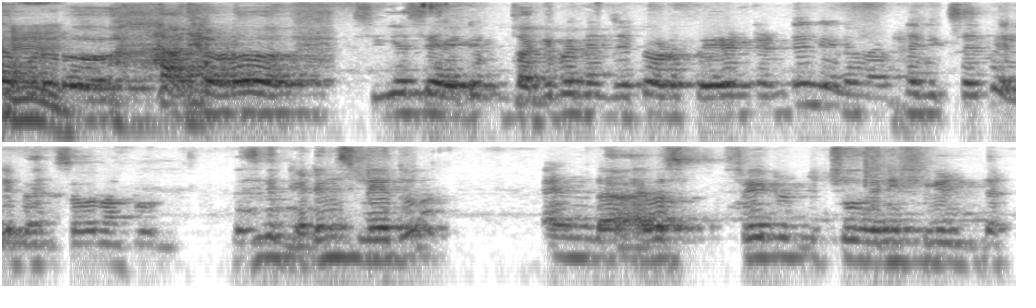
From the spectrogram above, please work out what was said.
అప్పుడు ఆడెవడో సిఎస్సి ఐటమ్ తగ్గిపోయిందని చెప్పి ఆవిడ పేరెంట్ అంటే నేను వెంటనే ఫిక్స్ అయిపోయి వెళ్ళిపోయాను. సో నాకు బేసిక్ గైడెన్స్ లేదు. And I was free to choose any field that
